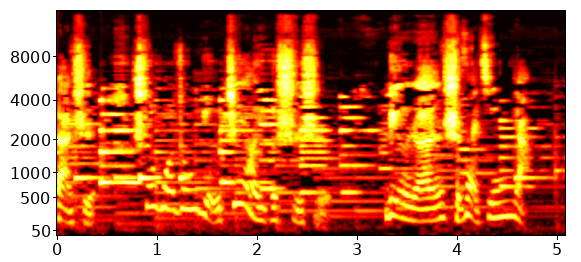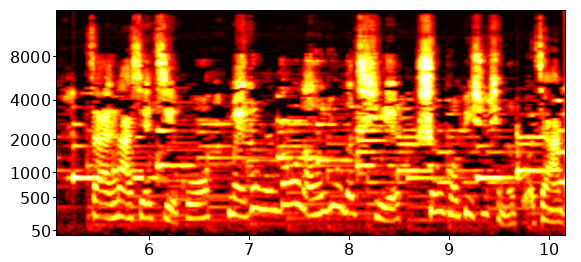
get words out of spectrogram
但是生活中有这样一个事实，令人实在惊讶：在那些几乎每个人都能用得起生活必需品的国家里，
